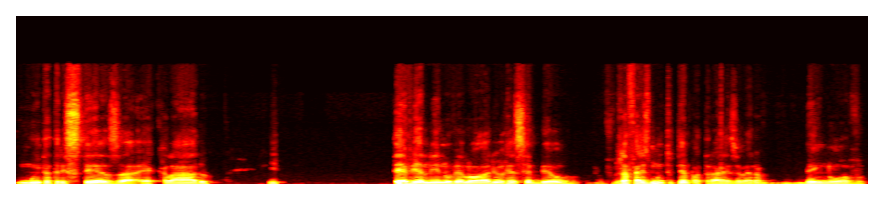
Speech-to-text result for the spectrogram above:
muita tristeza, é claro, teve ali no velório, recebeu, já faz muito tempo atrás, eu era bem novo,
